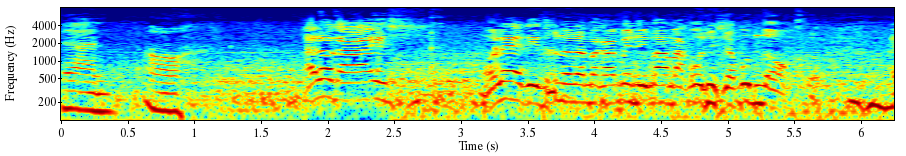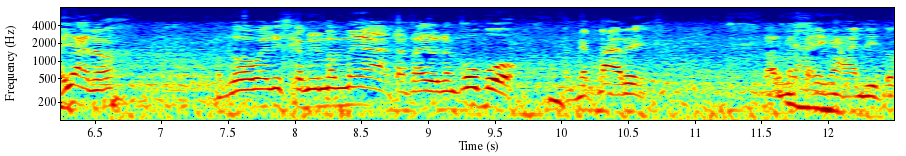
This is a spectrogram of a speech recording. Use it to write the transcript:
Yan. Oh. Hello guys! Muli, dito na naman kami ni Mama Kunin sa bundok. Ayan, oh. Mag-awalis kami mamaya, tatayo ng kubo. Hanggat pare. Para may pahingaan dito.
